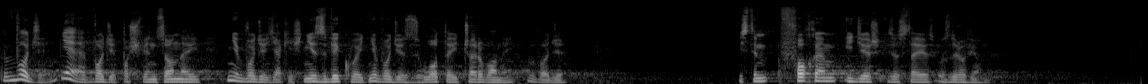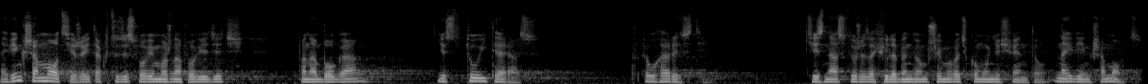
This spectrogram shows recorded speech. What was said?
W wodzie. Nie w wodzie poświęconej, nie w wodzie jakiejś niezwykłej, nie w wodzie złotej, czerwonej. W wodzie. I z tym fochem idziesz i zostajesz uzdrowiony. Największa moc, jeżeli tak w cudzysłowie można powiedzieć, Pana Boga jest tu i teraz, w Eucharystii. Ci z nas, którzy za chwilę będą przyjmować Komunię Świętą, największa moc.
